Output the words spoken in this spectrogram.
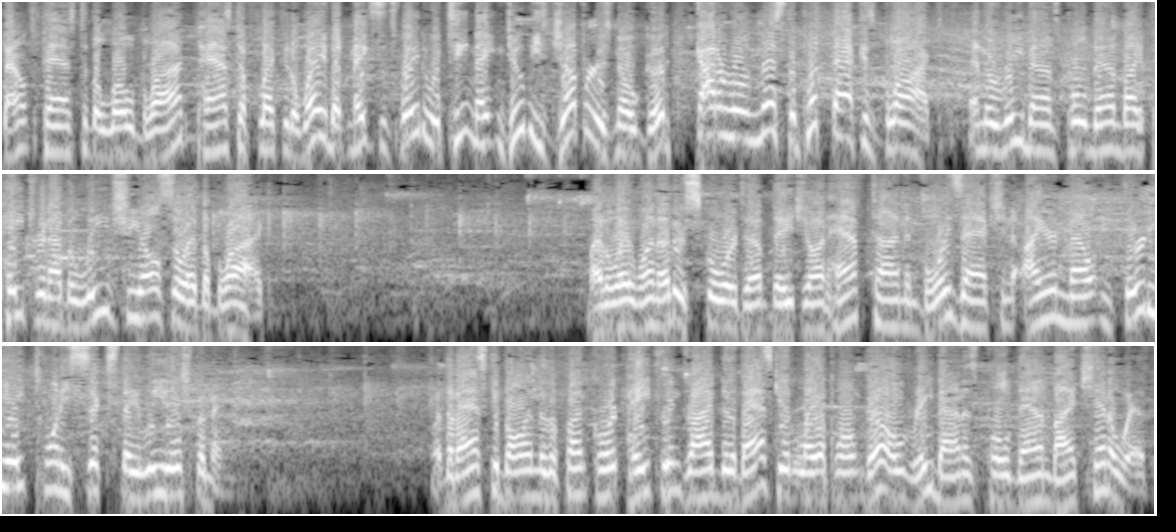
bounce pass to the low block. Pass deflected away, but makes its way to a teammate, and Doobie's jumper is no good. Got her own miss. The putback is blocked, and the rebound's pulled down by Patron. I believe she also had the block. By the way, one other score to update you on halftime in boys action. Iron Mountain 38-26. They lead Ishpeming. With the basketball into the front court, Patron drive to the basket, layup won't go. Rebound is pulled down by Chenoweth.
